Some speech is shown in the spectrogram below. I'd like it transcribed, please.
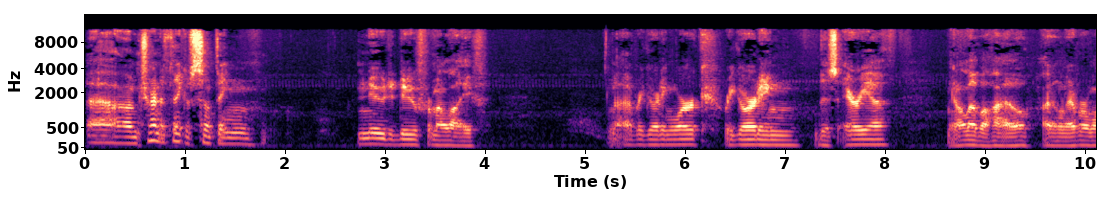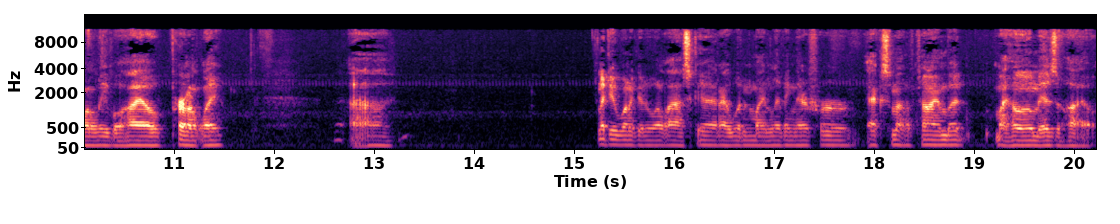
Uh, I'm trying to think of something new to do for my life. Uh, regarding work, regarding this area. I mean, I love Ohio. I don't ever want to leave Ohio permanently. Uh, I do want to go to Alaska, and I wouldn't mind living there for X amount of time, but my home is Ohio.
